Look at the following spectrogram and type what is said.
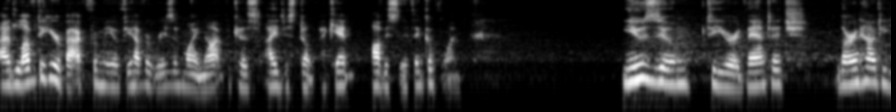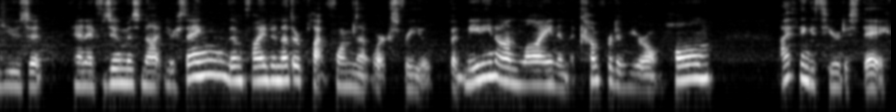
I'd love to hear back from you if you have a reason why not, because I just don't, I can't obviously think of one. Use Zoom to your advantage, learn how to use it. And if Zoom is not your thing, then find another platform that works for you. But meeting online in the comfort of your own home, I think it's here to stay.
